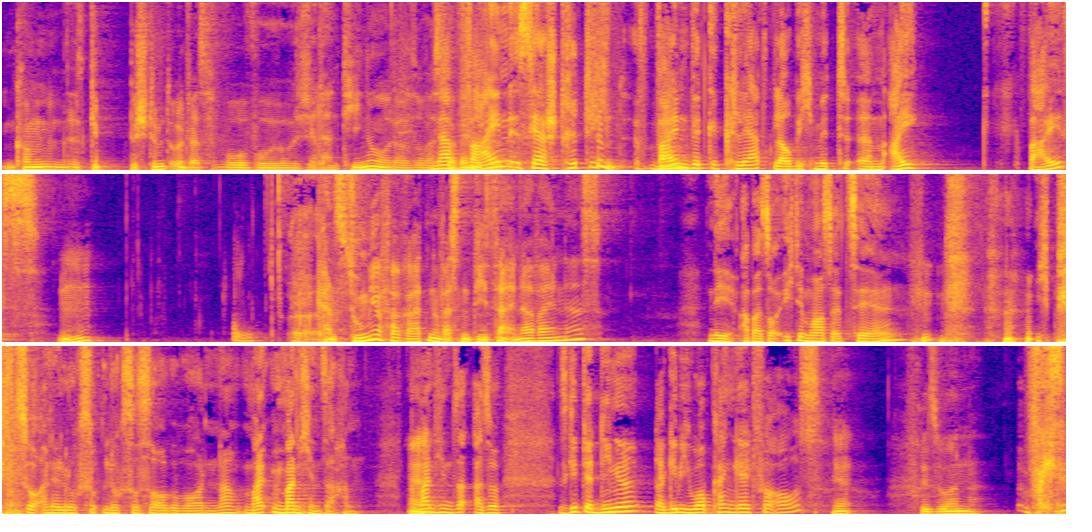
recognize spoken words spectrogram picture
kommen, kommen, es gibt bestimmt irgendwas, wo, wo Gelatine oder sowas Na, Wein wird. ist ja strittig. Stimmt. Wein wird geklärt, glaube ich, mit ähm, Eiweiß. Kannst du mir verraten, was ein Designerwein ist? Nee, aber soll ich dir mal was erzählen? ich bin so eine Lux Luxussau geworden, ne? In manchen Sachen. Bei Ja. manchen, Sa also es gibt ja Dinge, da gebe ich überhaupt kein Geld für aus. Ja. Frisuren. Fris-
